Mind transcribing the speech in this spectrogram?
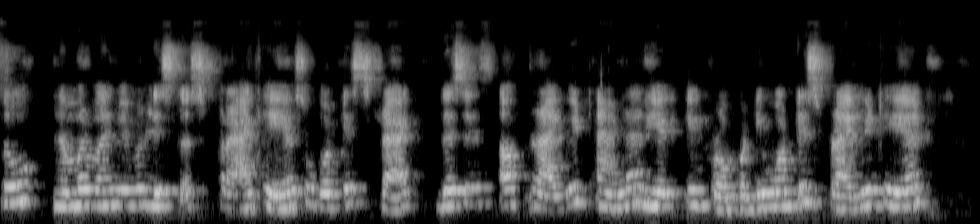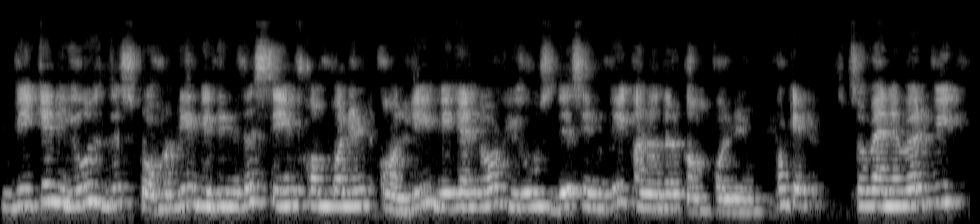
So number one, we will discuss track here. So what is track? This is a private and a reactive property. What is private here? We can use this property within the same component only. We cannot use this in the another component. Okay. So whenever we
